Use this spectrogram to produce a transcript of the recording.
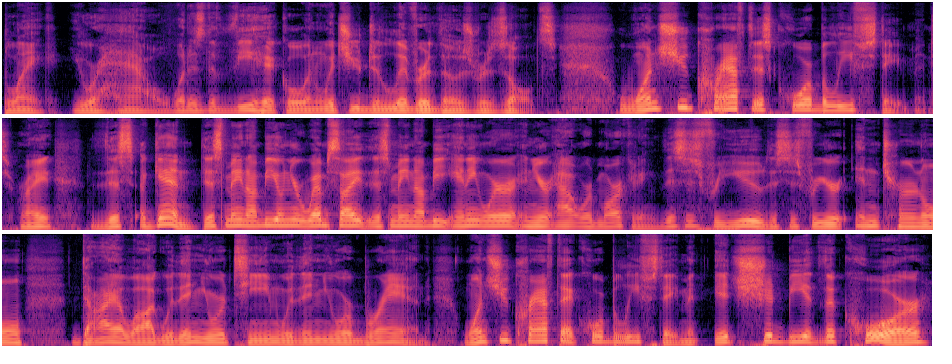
blank your how. What is the vehicle in which you deliver those results? Once you craft this core belief statement right this again this may not be on your website. This may not be anywhere in your outward marketing. This is for you. This is for your internal dialogue within your team within your brand. Once you craft that core belief statement it should be at the core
